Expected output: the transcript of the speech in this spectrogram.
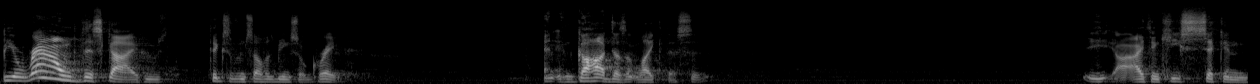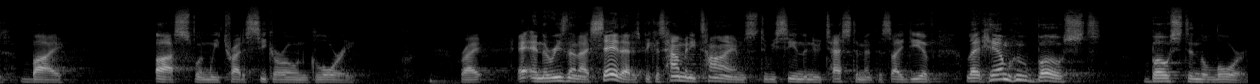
be around this guy who thinks of himself as being so great. And, and God doesn't like this. He, I think he's sickened by us when we try to seek our own glory, right? And, the reason I say that is because how many times do we see in the New Testament this idea of let him who boasts boast in the Lord?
